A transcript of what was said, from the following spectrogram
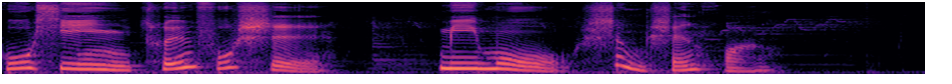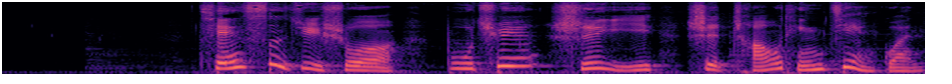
湖心存府使，咪目圣神皇。前四句说补缺拾遗是朝廷谏官，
